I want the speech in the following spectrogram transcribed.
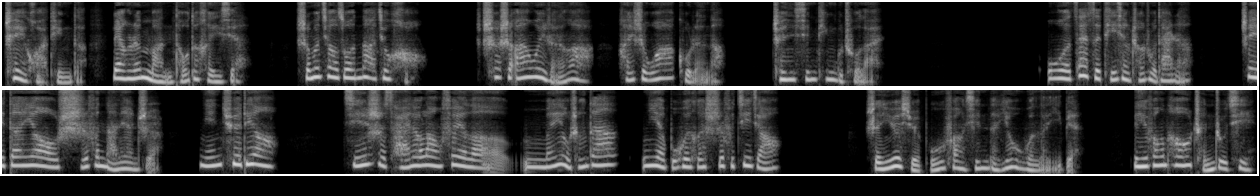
这话听得两人满头的黑线。什么叫做那就好？这是安慰人啊，还是挖苦人呢？真心听不出来。我再次提醒城主大人，这丹药十分难炼制，您确定？即使材料浪费了，没有成丹，你也不会和师傅计较？沈月雪不放心的又问了一遍。李方涛沉住气，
